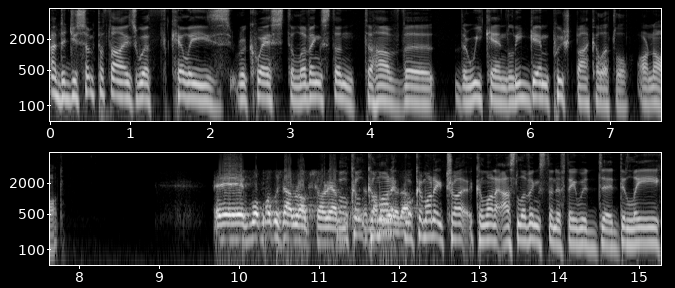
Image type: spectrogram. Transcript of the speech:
And did you sympathise with Killie's request to Livingston to have the the weekend league game pushed back a little or not? Uh, what, what was that, Rob? Sorry, I'm, Well, Kil- I'm not aware Kilmarnock, well, Kilmarnock, asked Livingston if they would uh, delay,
